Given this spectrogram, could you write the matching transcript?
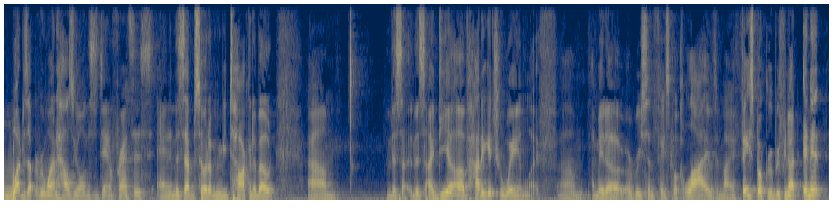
What is up, everyone? How's it going? This is Daniel Francis, and in this episode, I'm going to be talking about um, this this idea of how to get your way in life. Um, I made a, a, recent Facebook Live in my Facebook group. If you're not in it,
